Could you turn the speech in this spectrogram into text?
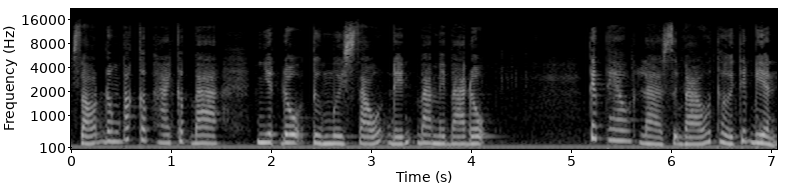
gió Đông Bắc cấp 2, cấp 3, nhiệt độ từ 16 đến 33 độ. Tiếp theo là dự báo thời tiết biển.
